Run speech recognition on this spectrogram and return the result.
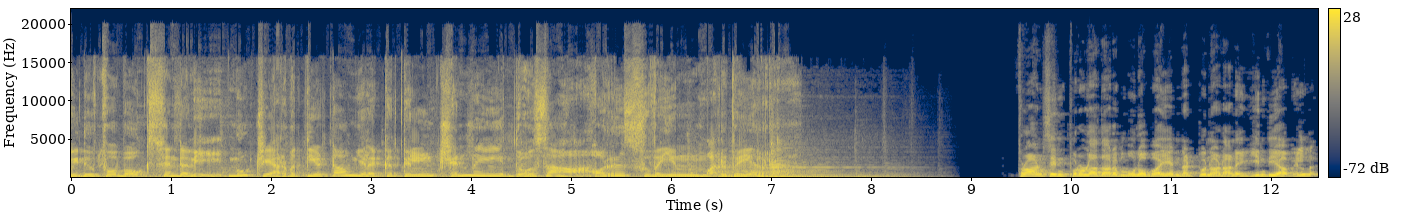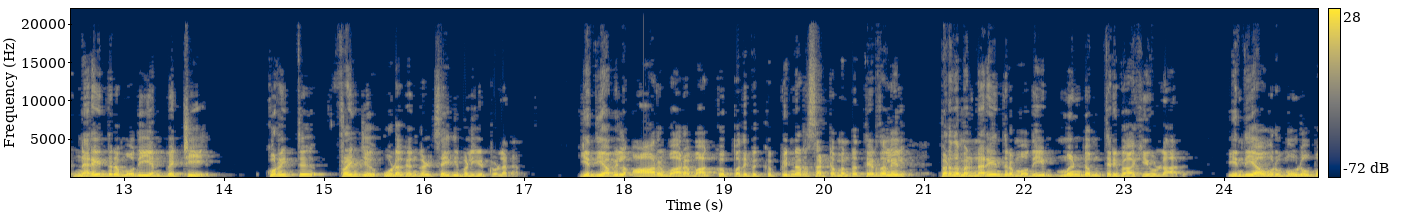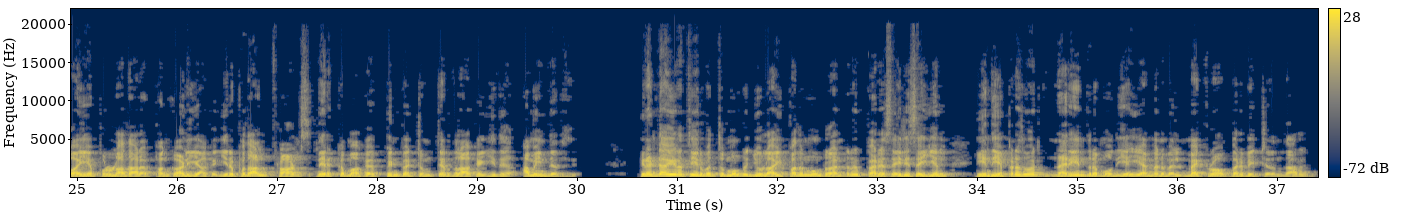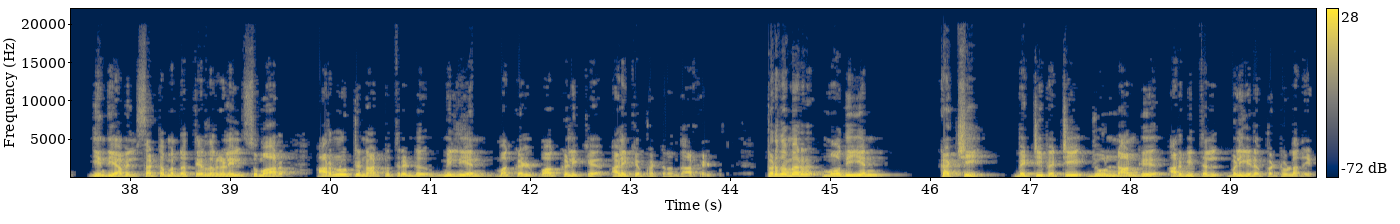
ருய்து போபாக்ஸ் சென்டனி நூற்றி அறுபத்தி எட்டாம் இலக்கத்தில் சென்னை தோசா. ஒரு சுவையின் மறுபெயர். பிரான்சின் பொருளாதார மூலோபாய நட்பு நாடான இந்தியாவில் நரேந்திர மோடியின் வெற்றி குறித்து பிரெஞ்சு ஊடகங்கள் செய்தி வெளியிட்டுள்ளன. இந்தியாவில் ஆறு வார வாக்குப்பதிவுக்கு பின்னர் சட்டமன்ற தேர்தலில் பிரதமர் நரேந்திர மோடி மீண்டும் தெரிவாகியுள்ளார். இந்தியா ஒரு மூலோபாய பொருளாதார பங்காளியாக இருப்பதால் பிரான்ஸ் நெருக்கமாக பின்பற்றும் தேர்தலாக இது அமைந்தது. இரண்டாயிரத்தி இருபத்தி மூன்று ஜூலை பதிமூன்று அன்று பாரிஸ் எலிசையில் இந்திய பிரதமர் நரேந்திர மோடியை எம்என்வெல் மேக்ரோ வரவேற்றிருந்தார். இந்தியாவில் சட்டமன்ற தேர்தல்களில் சுமார் அறுநூற்று நாற்பத்தி ரெண்டு மில்லியன் மக்கள் வாக்களிக்க அழைக்கப்பட்டிருந்தார்கள். பிரதமர் மோடியின் கட்சி வெற்றி பெற்றி ஜூன் நான்கு அறிவித்தல் வெளியிடப்பட்டுள்ளது.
